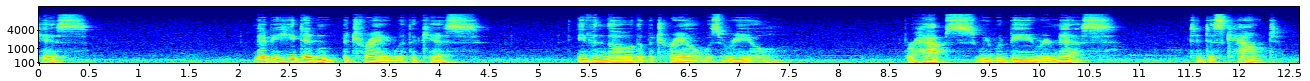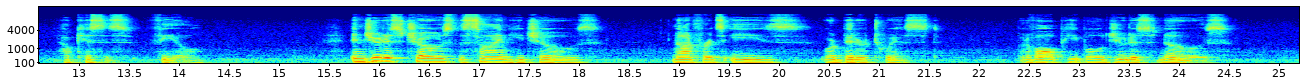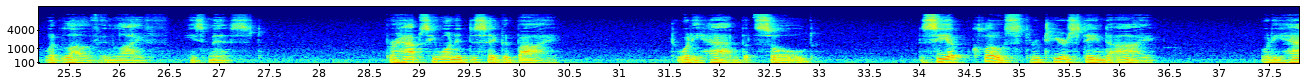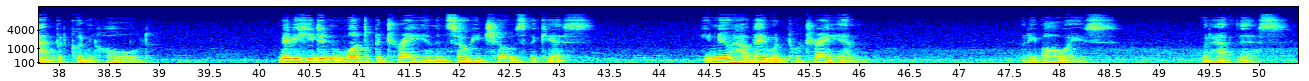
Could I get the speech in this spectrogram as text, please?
kiss. Maybe he didn't betray with a kiss, even though the betrayal was real. Perhaps we would be remiss to discount how kisses feel. And Judas chose the sign he chose, not for its ease or bitter twist, but of all people, Judas knows what love in life he's missed. Perhaps he wanted to say goodbye to what he had but sold, to see up close through tear stained eye what he had but couldn't hold. Maybe he didn't want to betray him, and so he chose the kiss. He knew how they would portray him, but he always would have this.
